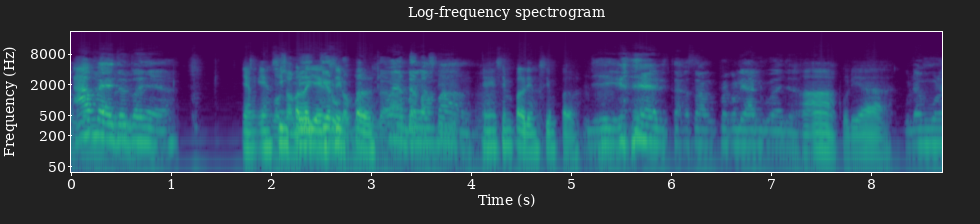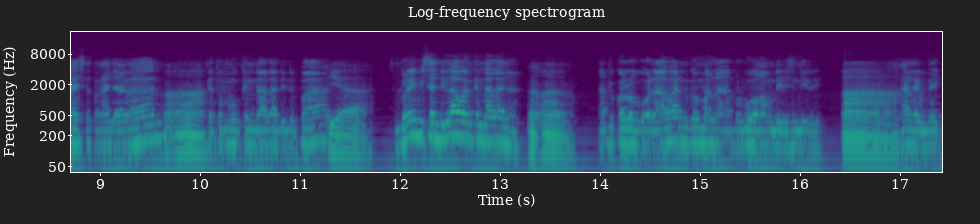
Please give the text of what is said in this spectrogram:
apa ya contohnya. contohnya ya? Yang yang aja, yang. Udah, Oh, yang. Yang simple, yang simple. Jadi di soal perkuliahan gue aja. Ah, ah, kuliah. Udah mulai setengah jalan, Ah, ketemu kendala di depan. iya. Sebenarnya bisa dilawan kendalanya. Ah. Tapi kalau gue lawan, gue malah berbohong sama diri sendiri. Ah. Makanya lebih baik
